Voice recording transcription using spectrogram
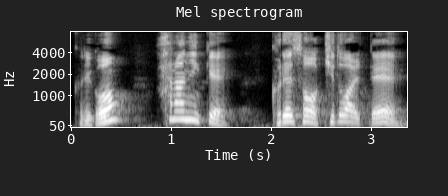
그리고 하나님께, 그래서 기도할 때,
